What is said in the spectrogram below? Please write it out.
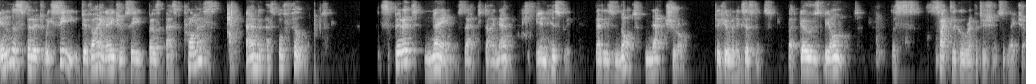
In the spirit, we see divine agency both as promise and as fulfillment. Spirit names that dynamic in history that is not natural to human existence, but goes beyond the cyclical repetitions of nature.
